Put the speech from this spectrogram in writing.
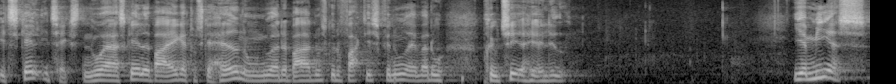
et skæld i teksten. Nu er skældet bare ikke, at du skal have nogen. Nu er det bare, at nu skal du faktisk finde ud af, hvad du prioriterer her i livet. Jeremias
